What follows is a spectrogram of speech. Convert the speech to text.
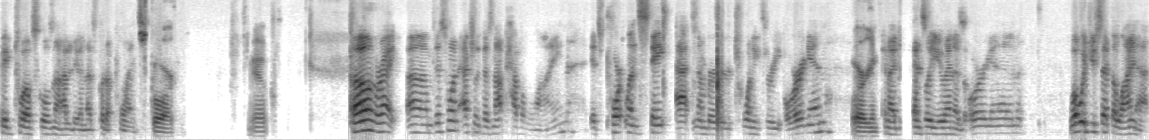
Big 12 schools know how to do, and that's put up points. Score. Yeah. All right. Um, this one actually does not have a line. It's Portland State at number 23, Oregon. Oregon. Can I just pencil you in as Oregon? What would you set the line at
